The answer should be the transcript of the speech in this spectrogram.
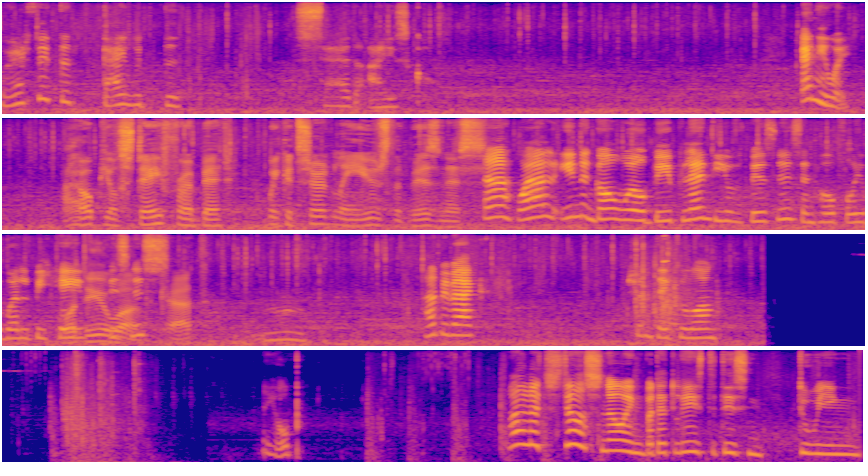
Where did the guy with the sad eyes go? Anyway, I hope you'll stay for a bit. We could certainly use the business. uh, well, Inigo will be plenty of business and hopefully well behaved business. What do you business. want, cat? I'll be back. Shouldn't take too long. I hope. Well, it's still snowing, but at least it isn't doing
